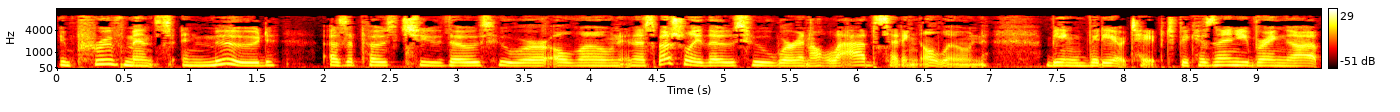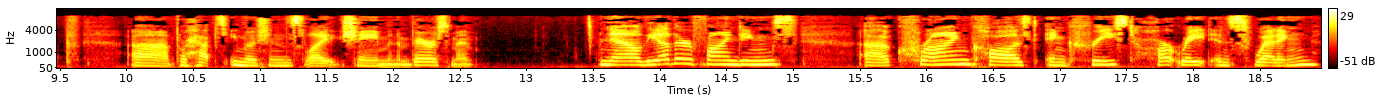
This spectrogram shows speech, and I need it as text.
improvements in mood as opposed to those who were alone and especially those who were in a lab setting alone being videotaped because then you bring up uh, perhaps emotions like shame and embarrassment. Now the other findings, uh, crying caused increased heart rate and sweating,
